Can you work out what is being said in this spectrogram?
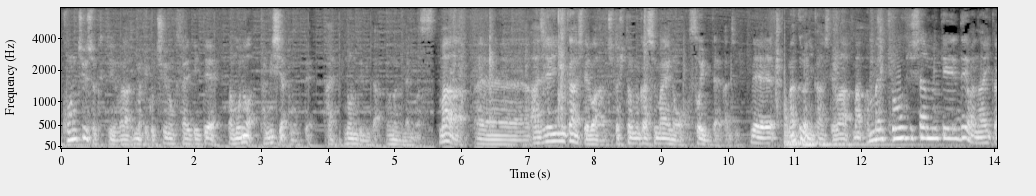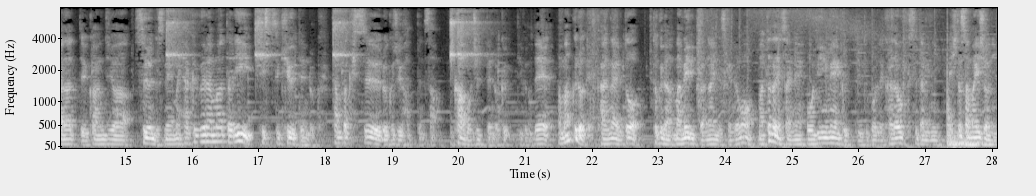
昆虫食っていうのが今結構注目されていて、まあ、ものは試しやと思って、はい、飲んでみたものになります。まあ、えー、味に関しては、ちょっと一昔前のソイみたいな感じ。で、マクロに関しては、まあ、あんまり競技者向けではないかなっていう感じはするんですね。まあ、100g あたり脂質9.6、タンパク質68.3、カーボ10.6っていうことで、マクロで考えると、特な、まあ、メリットはないんですけれども、まあ、ただでさえね、ボディメイクっていうところで体を大きくするために、人様以上に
